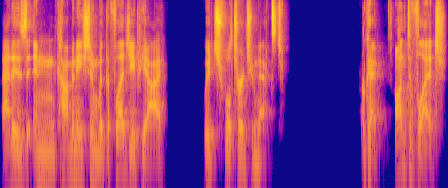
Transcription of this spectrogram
That is in combination with the Fledge API, which we'll turn to next. Okay, on to Fledge.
